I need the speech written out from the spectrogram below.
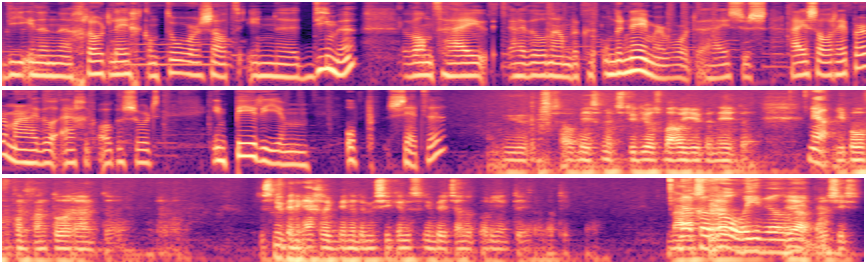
die in een groot leeg kantoor zat in Diemen. Want hij, hij wil namelijk ondernemer worden. Hij is, dus, hij is al rapper, maar hij wil eigenlijk ook een soort imperium opzetten. Nu we bezig met studio's bouwen hier beneden. Ja. Hierboven komt kantoorruimte. Dus nu ben ik eigenlijk binnen de muziekindustrie een beetje aan het oriënteren. Wat ik, uh, Welke rol je wil ja, hebben. precies.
